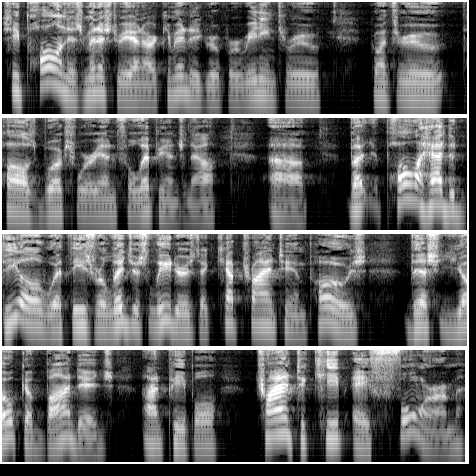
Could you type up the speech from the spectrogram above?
See, Paul and his ministry and our community group were reading through, going through Paul's books. We're in Philippians now. Uh, but Paul had to deal with these religious leaders that kept trying to impose this yoke of bondage on people, trying to keep a form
